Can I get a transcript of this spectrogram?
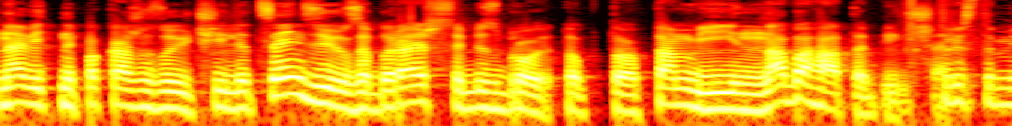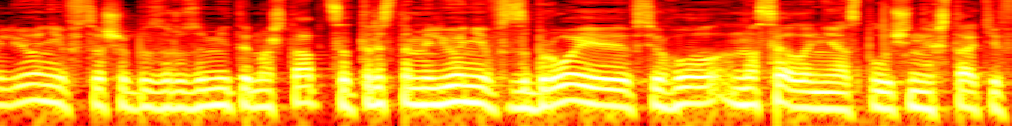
навіть не показуючи ліцензію, забираєш собі зброю. Тобто там її набагато більше. 300 мільйонів, це щоб зрозуміти масштаб, це 300 мільйонів зброї всього населення Сполучених Штатів.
